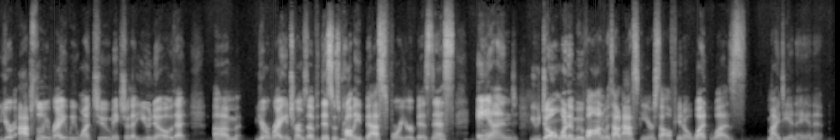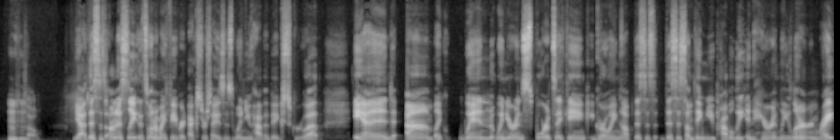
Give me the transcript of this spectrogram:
you're absolutely right. We want to make sure that you know that um, you're right in terms of this was probably best for your business and you don't want to move on without asking yourself you know what was my dna in it. Mm-hmm. so yeah, this is honestly it's one of my favorite exercises when you have a big screw up. And um, like when when you're in sports, I think growing up this is this is something you probably inherently learn, right?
